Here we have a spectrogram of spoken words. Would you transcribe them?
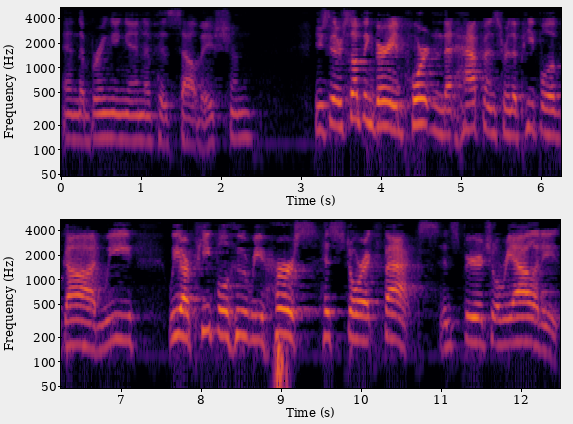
and the bringing in of his salvation? You see, there's something very important that happens for the people of God. We, we are people who rehearse historic facts and spiritual realities.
